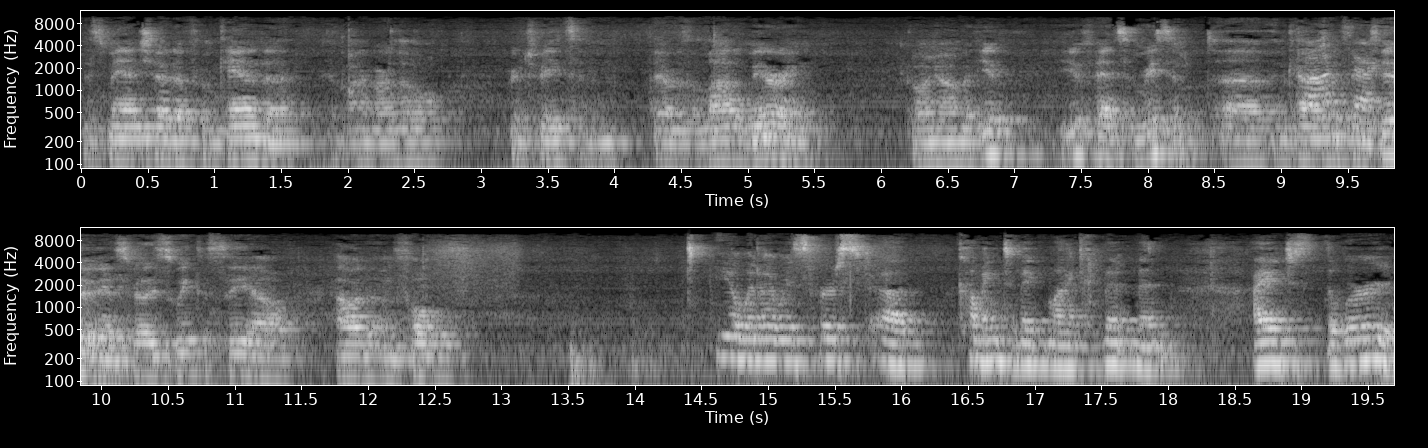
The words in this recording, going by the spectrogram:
This man showed up from Canada at one of our little retreats, and there was a lot of mirroring going on. But you, you've had some recent uh, encounters with him too. It's really sweet to see how how it unfolds. You know, when I was first uh, coming to make my commitment, I just the word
